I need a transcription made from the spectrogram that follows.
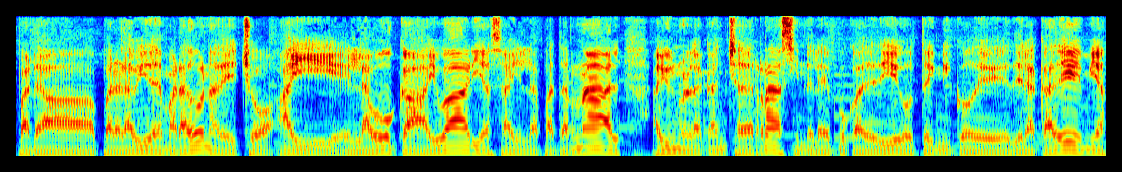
para, para la vida de Maradona. De hecho, hay en la Boca hay varias, hay en la Paternal, hay uno en la cancha de Racing de la época de Diego, técnico de, de la academia.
